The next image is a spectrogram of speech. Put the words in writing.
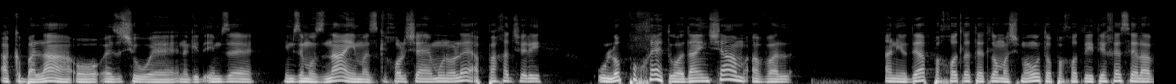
הקבלה, או איזשהו, uh, נגיד, אם זה, אם זה מאזניים, אז ככל שהאמון עולה, הפחד שלי הוא לא פוחת, הוא עדיין שם, אבל אני יודע פחות לתת לו משמעות, או פחות להתייחס אליו,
